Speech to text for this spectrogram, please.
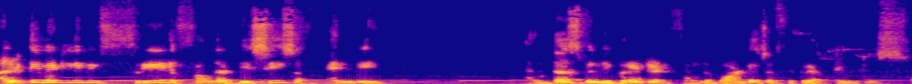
ultimately be freed from the disease of envy and thus be liberated from the bondage of futile activities.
